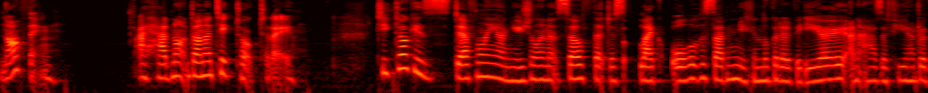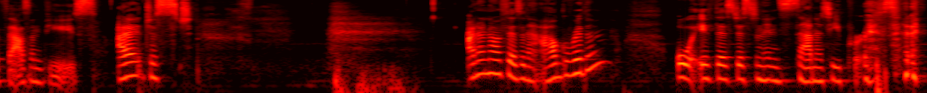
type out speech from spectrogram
Nothing. I had not done a TikTok today. TikTok is definitely unusual in itself that just like all of a sudden you can look at a video and it has a few hundred thousand views. I just, I don't know if there's an algorithm or if there's just an insanity process.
